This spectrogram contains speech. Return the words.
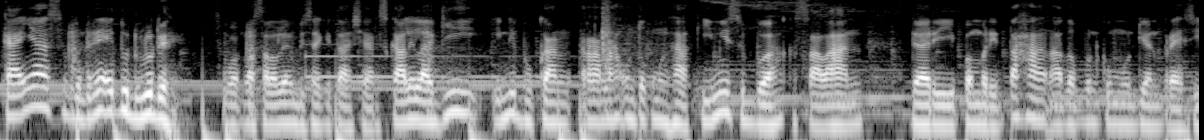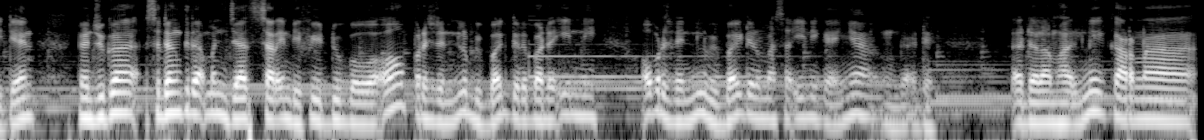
Kayaknya sebenarnya itu dulu deh sebuah masa lalu yang bisa kita share. Sekali lagi ini bukan ranah untuk menghakimi sebuah kesalahan dari pemerintahan ataupun kemudian presiden. Dan juga sedang tidak menjudge secara individu bahwa oh presiden ini lebih baik daripada ini. Oh presiden ini lebih baik dari masa ini. Kayaknya enggak deh. Eh, dalam hal ini karena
